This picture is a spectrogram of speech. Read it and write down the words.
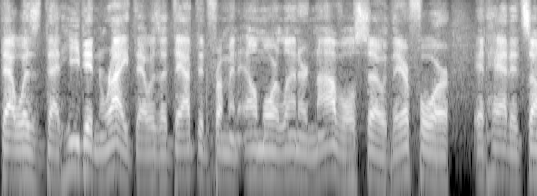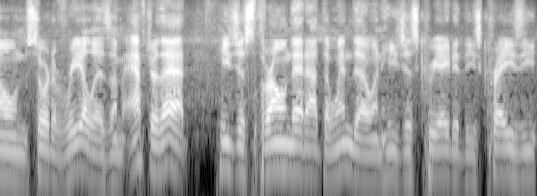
that was, that he didn't write, that was adapted from an Elmore Leonard novel. So therefore it had its own sort of realism. After that, he's just thrown that out the window and he's just created these crazy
